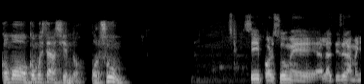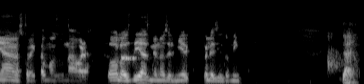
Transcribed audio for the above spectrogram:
¿Cómo, ¿Cómo están haciendo? ¿Por Zoom? Sí, por Zoom. Eh, a las 10 de la mañana nos conectamos una hora todos los días menos el miércoles y el domingo. Claro,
